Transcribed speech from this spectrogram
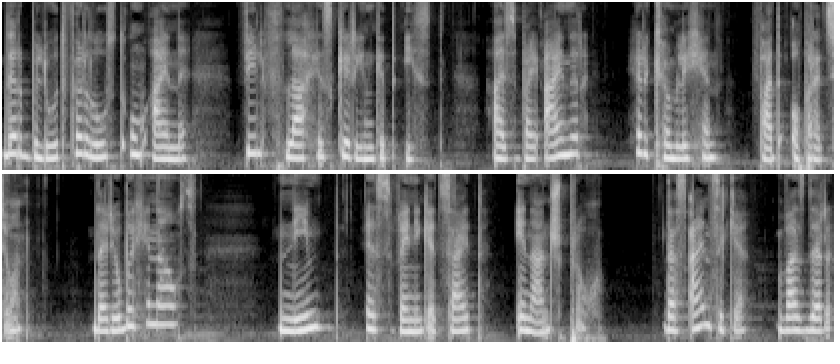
der Blutverlust um eine Vielflaches geringer ist als bei einer herkömmlichen Fadoperation. Darüber hinaus nimmt es wenige Zeit in Anspruch. Das Einzige, was der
